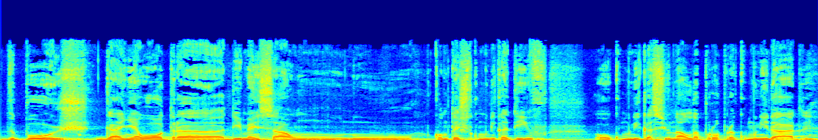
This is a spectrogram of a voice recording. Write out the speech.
depois ganha outra dimensão no contexto comunicativo ou comunicacional da própria comunidade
